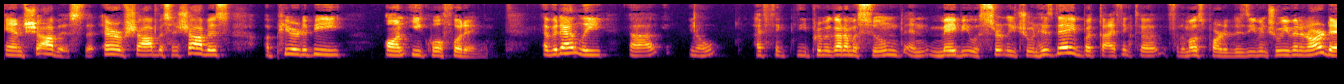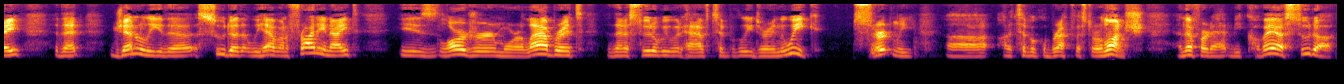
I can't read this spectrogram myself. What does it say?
and Shabbos, that Erev Shabbos and Shabbos appear to be on equal footing. Evidently, uh, you know, I think the Pri Megadim assumed, and maybe it was certainly true in his day, but I think to, for the most part it is even true even in our day, that generally the Suda that we have on Friday night is larger and more elaborate than a Suda we would have typically during the week. Certainly uh, on a typical breakfast or lunch. And therefore to be Kovea Suda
